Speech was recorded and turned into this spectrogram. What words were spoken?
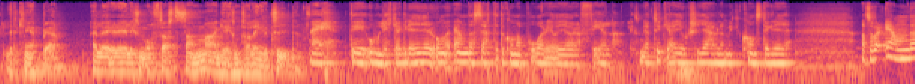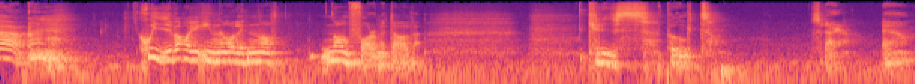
lite knepiga? Eller är det liksom oftast samma grej som tar längre tid? Nej, det är olika grejer och enda sättet att komma på det är att göra fel. Liksom, jag tycker jag har gjort så jävla mycket konstiga grejer. Alltså varenda skiva har ju innehållit något, någon form utav krispunkt. Sådär. Ehm,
